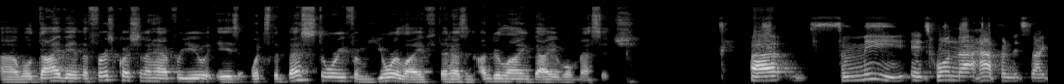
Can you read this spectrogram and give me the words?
Uh, we'll dive in. The first question I have for you is What's the best story from your life that has an underlying valuable message? Uh, for me, it's one that happened. It's like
